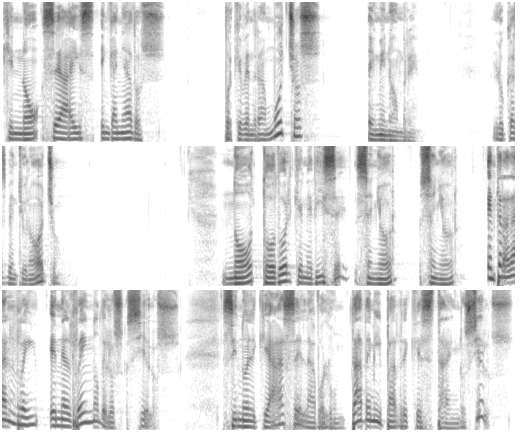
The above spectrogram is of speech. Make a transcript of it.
que no seáis engañados, porque vendrán muchos en mi nombre. Lucas 21:8. No todo el que me dice, Señor, Señor, entrará en el reino de los cielos, sino el que hace la voluntad de mi Padre que está en los cielos.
